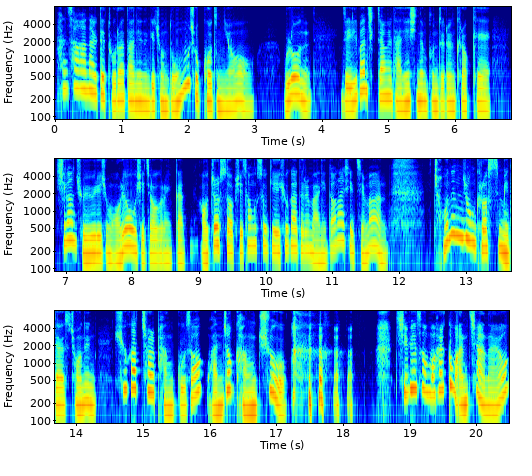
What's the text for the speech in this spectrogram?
한산할 때 돌아다니는 게 전 너무 좋거든요. 물론, 이제 일반 직장을 다니시는 분들은 그렇게 시간 조율이 좀 어려우시죠. 그러니까 어쩔 수 없이 성수기에 휴가들을 많이 떠나시지만, 저는 좀 그렇습니다. 그래서 저는 휴가철 방구석 완전 강추. 집에서 뭐 할 거 많지 않아요?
